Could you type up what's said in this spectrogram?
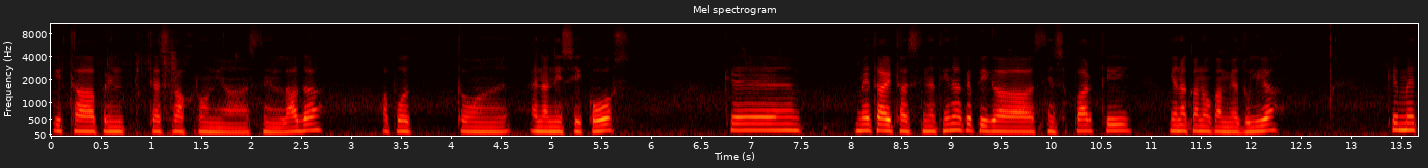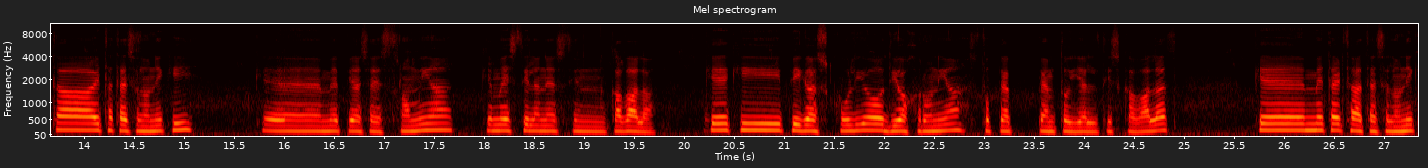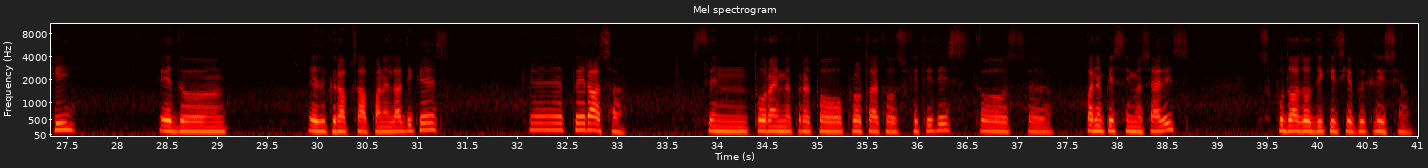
Ήρθα πριν τέσσερα χρόνια στην Ελλάδα από το ένα νησί Κος και μετά ήρθα στην Αθήνα και πήγα στην Σπάρτη για να κάνω καμία δουλειά και μετά ήρθα στη Θεσσαλονίκη και με πιάσε αστυνομία και με στείλανε στην Καβάλα. Και εκεί πήγα σχολείο δύο χρόνια στο πέμπτο γέλ της Καβάλας και μετά ήρθα στη Θεσσαλονίκη, εδώ έγραψα πανελλαδικές και περάσα. Στην, τώρα είμαι πρώτο, πρώτο έτος φοιτητής στο Πανεπιστήμιος Σέρις, σπουδάζω διοίκηση επιχρήσεων.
